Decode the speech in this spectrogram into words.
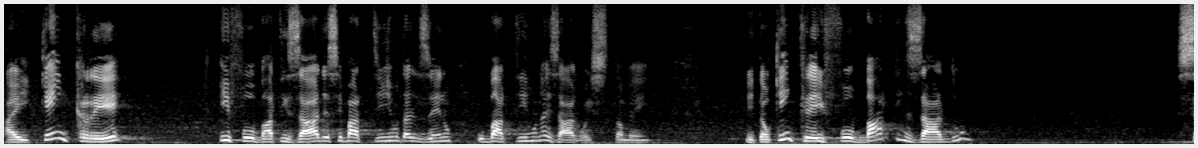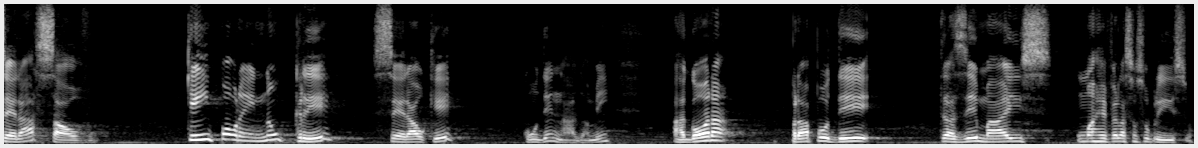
Aí, quem crê e for batizado, esse batismo está dizendo o batismo nas águas também. Então, quem crê e for batizado será salvo. Quem, porém, não crê será o quê? Condenado. Amém? Agora, para poder trazer mais uma revelação sobre isso,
